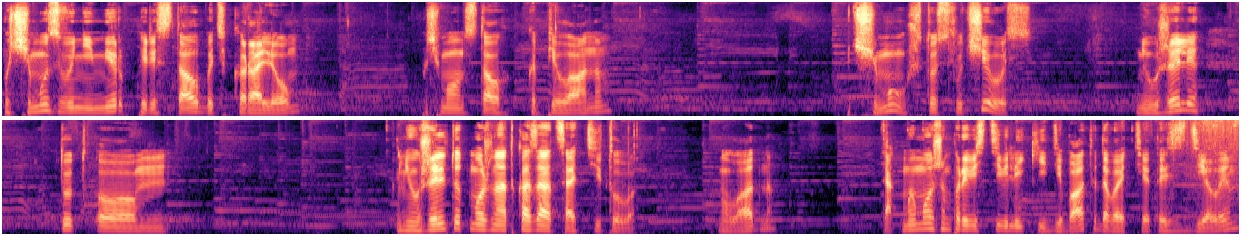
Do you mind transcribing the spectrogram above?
Почему Звонимир перестал быть королем? Почему он стал капелланом? Почему? Что случилось? Неужели тут... Эм... Неужели тут можно отказаться от титула? Ну ладно. Так, мы можем провести великие дебаты, давайте это сделаем.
